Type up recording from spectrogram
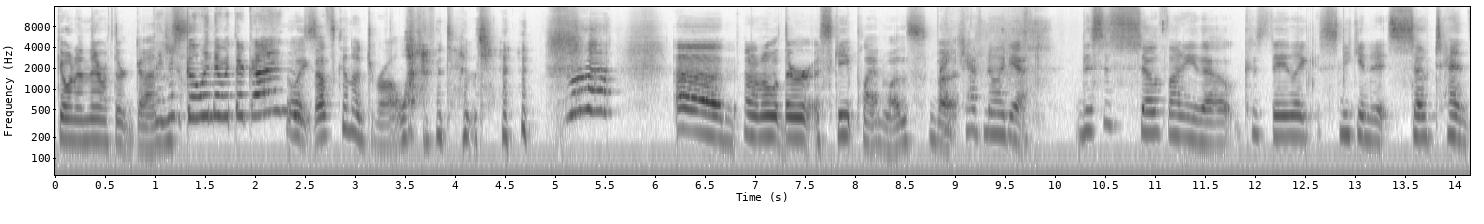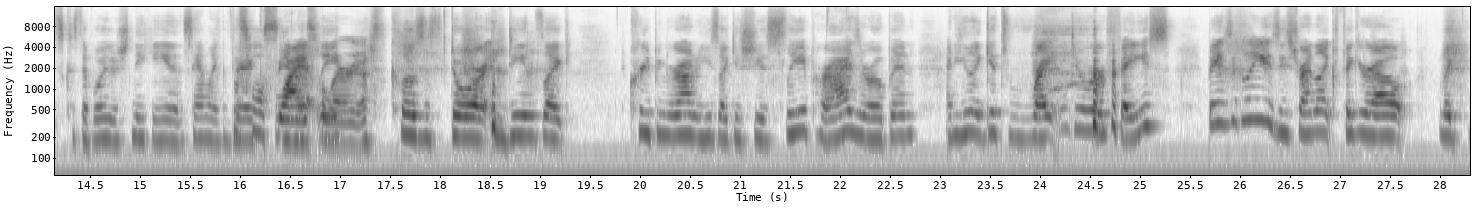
going in there with their guns. They just go in there with their guns. Like that's gonna draw a lot of attention. um, I don't know what their escape plan was, but I have no idea. This is so funny though, because they like sneak in and it's so tense because the boys are sneaking in and Sam like very whole scene is quietly closes the door and Dean's like creeping around and he's like, Is she asleep? Her eyes are open and he like gets right into her face basically as he's trying to like figure out like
